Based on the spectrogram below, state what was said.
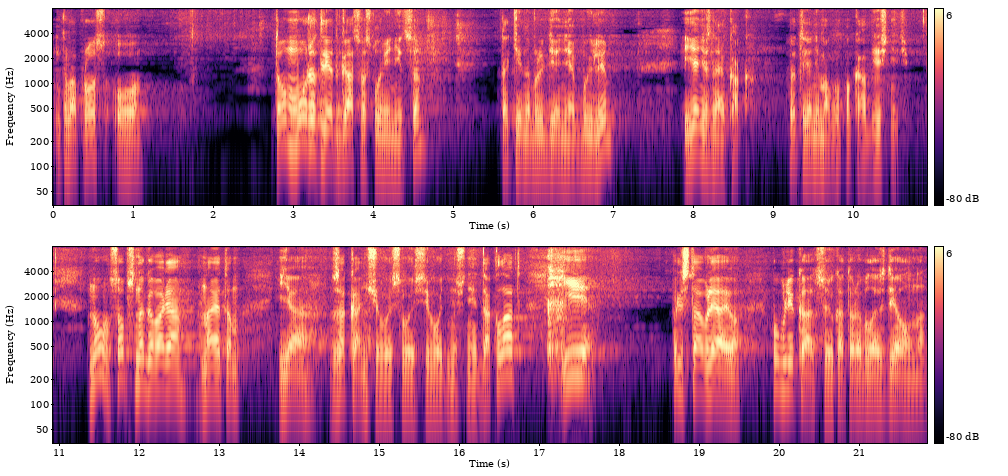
это вопрос о том, может ли этот газ воспламениться. Такие наблюдения были, и я не знаю как. Это я не могу пока объяснить. Ну, собственно говоря, на этом я заканчиваю свой сегодняшний доклад и представляю публикацию, которая была сделана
